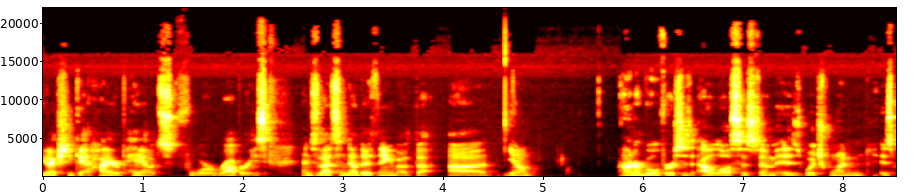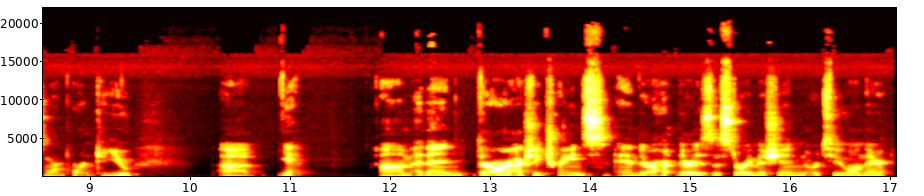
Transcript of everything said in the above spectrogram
you actually get higher payouts for robberies. And so that's another thing about the uh you know honorable versus outlaw system is which one is more important to you. Uh yeah um, and then there are actually trains, and there are there is a story mission or two on there.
